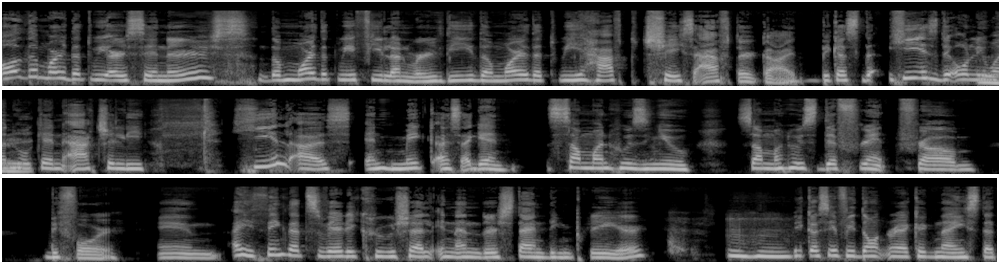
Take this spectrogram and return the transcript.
all the more that we are sinners, the more that we feel unworthy, the more that we have to chase after God because the, He is the only one who can actually heal us and make us, again, someone who's new, someone who's different from before. And I think that's very crucial in understanding prayer mm-hmm. because if we don't recognize that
